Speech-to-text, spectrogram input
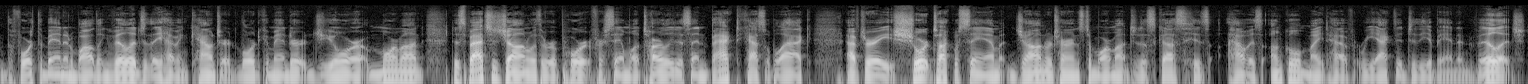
the fourth abandoned wildling village they have encountered. Lord Commander Jeor Mormont dispatches Jon with a report for Samwell Tarly to send back to Castle Black. After a short talk with Sam, Jon returns to Mormont to discuss his how his uncle might have reacted to the abandoned village.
